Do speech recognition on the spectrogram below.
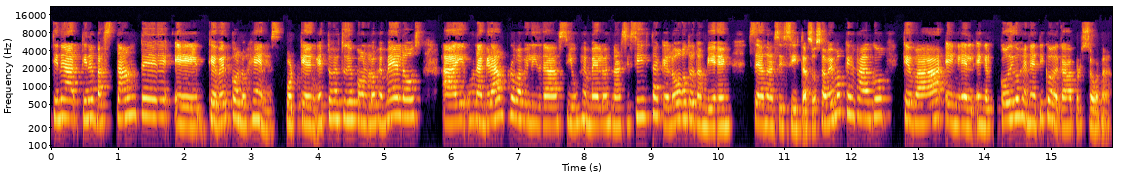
tiene, tiene bastante eh, que ver con los genes, porque en estos estudios con los gemelos hay una gran probabilidad si un gemelo es narcisista que el otro también sea narcisista. So, sabemos que es algo que va en el, en el código genético de cada persona.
